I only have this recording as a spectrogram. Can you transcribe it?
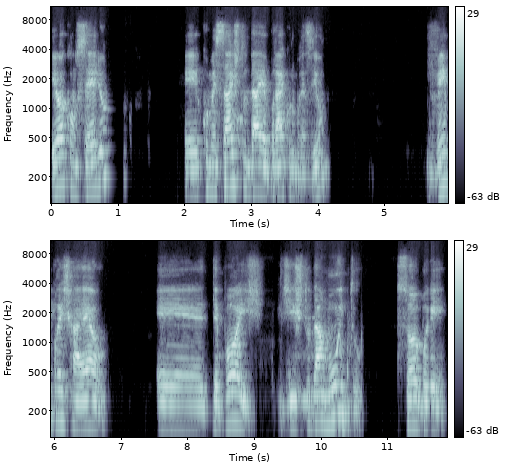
eu aconselho é, começar a estudar hebraico no Brasil, vem para Israel é, depois de estudar muito sobre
